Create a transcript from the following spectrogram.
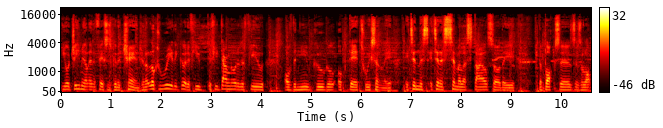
your Gmail interface is going to change, and it looks really good. If you if you downloaded a few of the new Google updates recently, it's in this it's in a similar style. So the the boxes is a lot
